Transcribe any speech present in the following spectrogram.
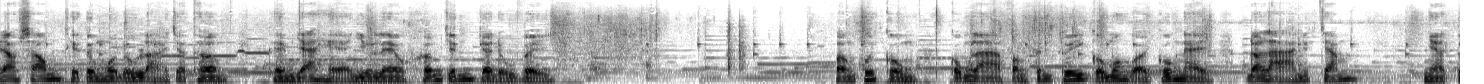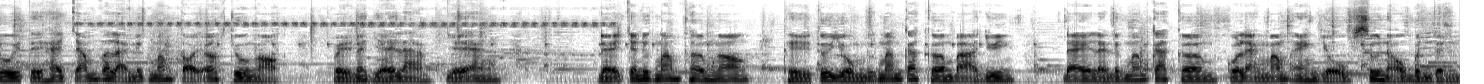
Rau sống thì tôi mua đủ loại cho thơm, thêm giá hẹ dưa leo khóm chín cho đủ vị. Phần cuối cùng cũng là phần tinh túy của món gỏi cuốn này, đó là nước chấm. Nhà tôi thì hay chấm với lại nước mắm tỏi ớt chua ngọt vì nó dễ làm, dễ ăn. Để cho nước mắm thơm ngon thì tôi dùng nước mắm cá cơm bà Duyên. Đây là nước mắm cá cơm của làng mắm An Vũ, xứ Nẫu, Bình Định.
